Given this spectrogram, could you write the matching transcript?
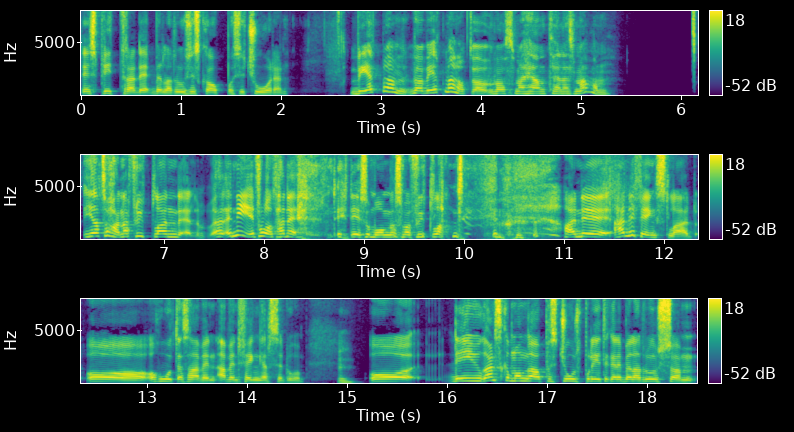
den splittrade belarusiska oppositionen. Vet man, vad vet man något vad, vad som har hänt hennes man? Jag tror han har flytt land, nej förlåt, han är, det är så många som har flytt land. han, är, han är fängslad och, och hotas av en, av en fängelsedom. Mm. Och det är ju ganska många oppositionspolitiker i Belarus som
